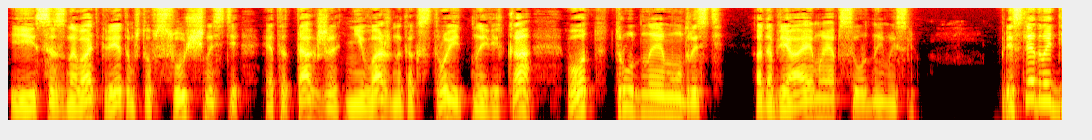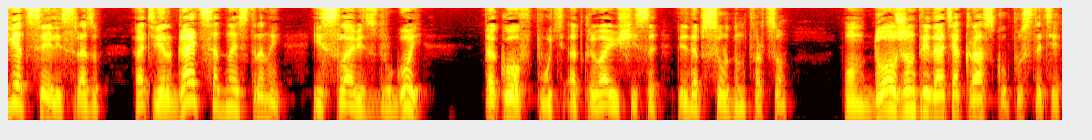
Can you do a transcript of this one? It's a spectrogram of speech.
и сознавать при этом, что в сущности это так же неважно, как строить на века, вот трудная мудрость, одобряемая абсурдной мыслью. Преследовать две цели сразу — отвергать с одной стороны и славить с другой — таков путь, открывающийся перед абсурдным Творцом. Он должен придать окраску пустоте.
